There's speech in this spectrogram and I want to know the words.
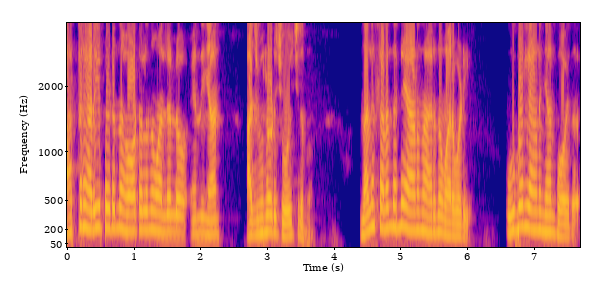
അത്ര അറിയപ്പെടുന്ന ഹോട്ടലൊന്നും അല്ലല്ലോ എന്ന് ഞാൻ അജ്മലിനോട് ചോദിച്ചിരുന്നു. നല്ല സ്ഥലം തന്നെയാണെന്നായിരുന്നു മറുപടി. ഊബറിലാണ് ഞാൻ പോയത്.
